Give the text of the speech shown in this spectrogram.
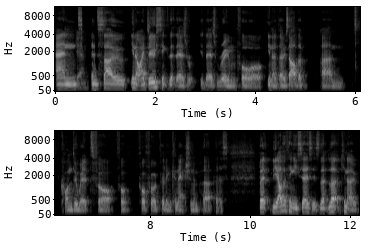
And yeah. and so, you know, I do think that there's there's room for you know those other um, conduits for for for fulfilling connection and purpose. But the other thing he says is that look, you know,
